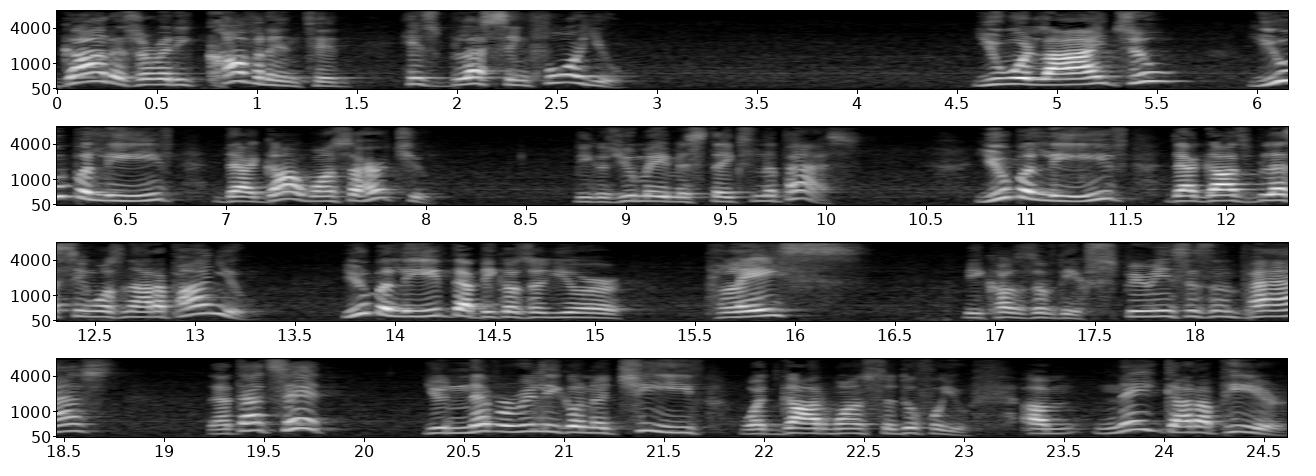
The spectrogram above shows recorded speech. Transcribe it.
God has already covenanted his blessing for you. You were lied to. You believed that God wants to hurt you because you made mistakes in the past. You believe that God's blessing was not upon you. You believe that because of your place, because of the experiences in the past, that that's it. You're never really going to achieve what God wants to do for you. Um, Nate got up here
